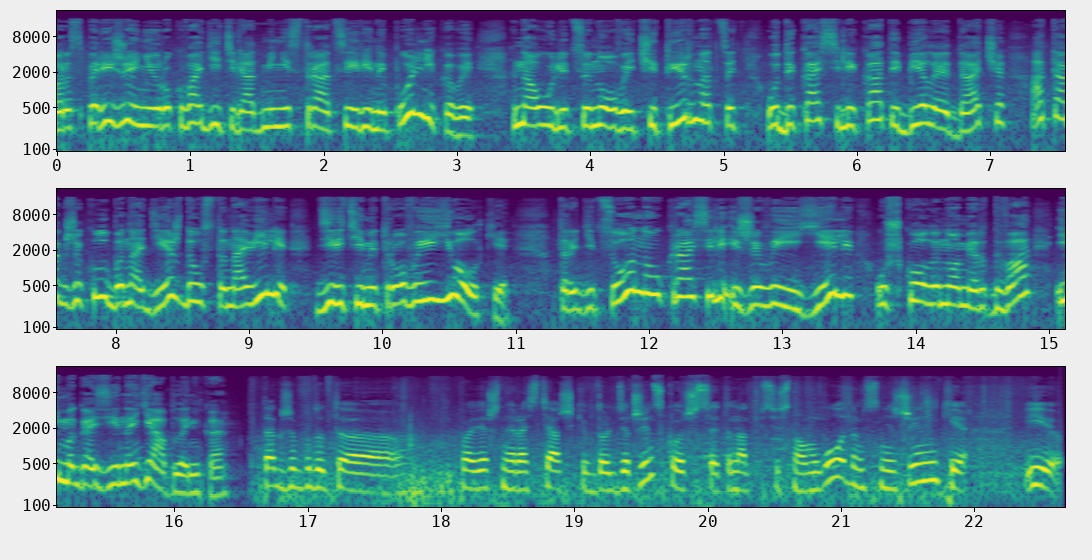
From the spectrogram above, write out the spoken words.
По распоряжению руководителя администрации Ирины Польниковой на улице Новой, 14, у ДК «Силикат» и «Белая дача», а также клуба «Надежда» установили 9-метровые елки. Традиционно украсили и живые ели у школы номер 2 и магазина «Яблонька». Также будут э, повешены растяжки вдоль Дзержинского шоссе. Это надписи «С Новым годом», «Снежинки». И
